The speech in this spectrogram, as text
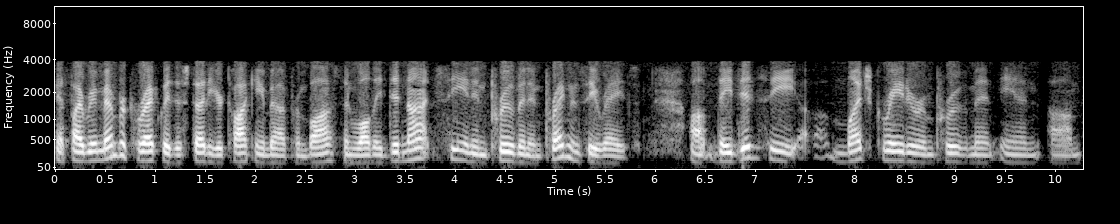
If I remember correctly, the study you're talking about from Boston, while they did not see an improvement in pregnancy rates, uh, they did see much greater improvement in um,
